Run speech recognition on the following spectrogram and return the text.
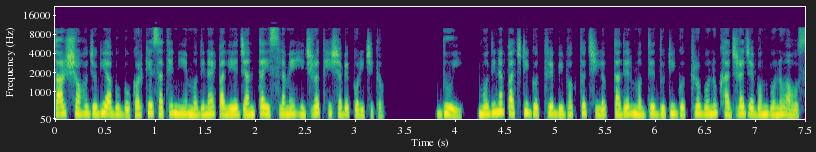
তার সহযোগী আবু বকরকে সাথে নিয়ে মদিনায় পালিয়ে যান তা ইসলামে হিজরত হিসাবে পরিচিত। দুই, মদিনা পাঁচটি গোত্রে বিভক্ত ছিল, তাদের মধ্যে দুটি গোত্র বনু খাজরাজ এবং বনু আউস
